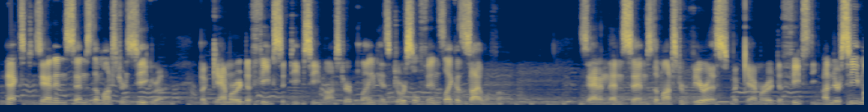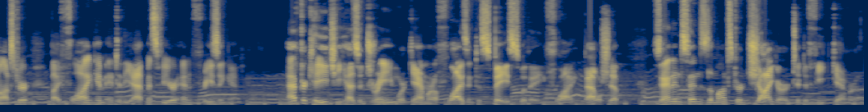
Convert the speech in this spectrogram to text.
Next, Xanon sends the monster Zigra, but Gamera defeats the deep sea monster, playing his dorsal fins like a xylophone. Xanon then sends the monster Virus, but Gamera defeats the undersea monster by flying him into the atmosphere and freezing him. After Keiichi has a dream where Gamera flies into space with a flying battleship, Xanon sends the monster Jiger to defeat Gamera,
